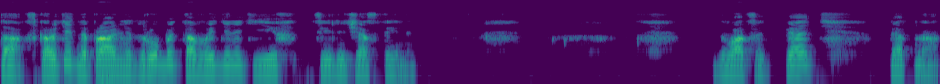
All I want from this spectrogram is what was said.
Так, скоротіть неправильні дроби та виділіть їх цілі частини. 25, 15.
